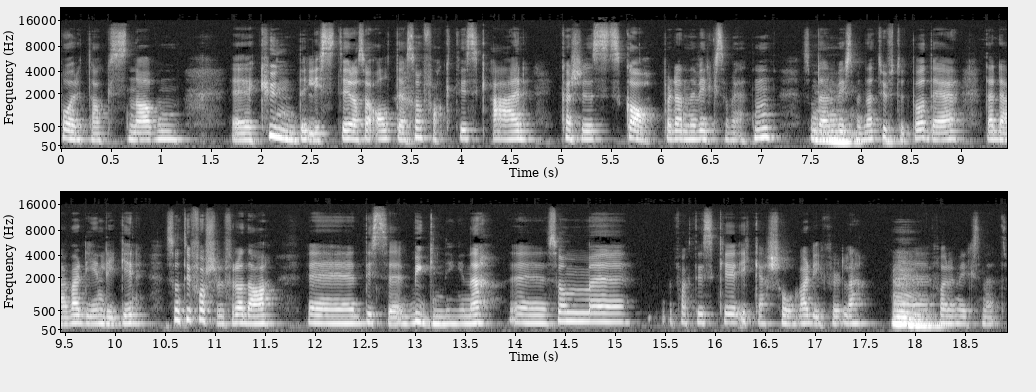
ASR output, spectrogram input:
foretaksnavn, eh, kundelister. Altså alt det som faktisk er kanskje skaper denne virksomheten, som den mm. virksomheten er tuftet på, det, det er der verdien ligger. Sånn til forskjell fra da eh, disse bygningene eh, som eh, faktisk ikke er så verdifulle eh, mm. for en virksomhet.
